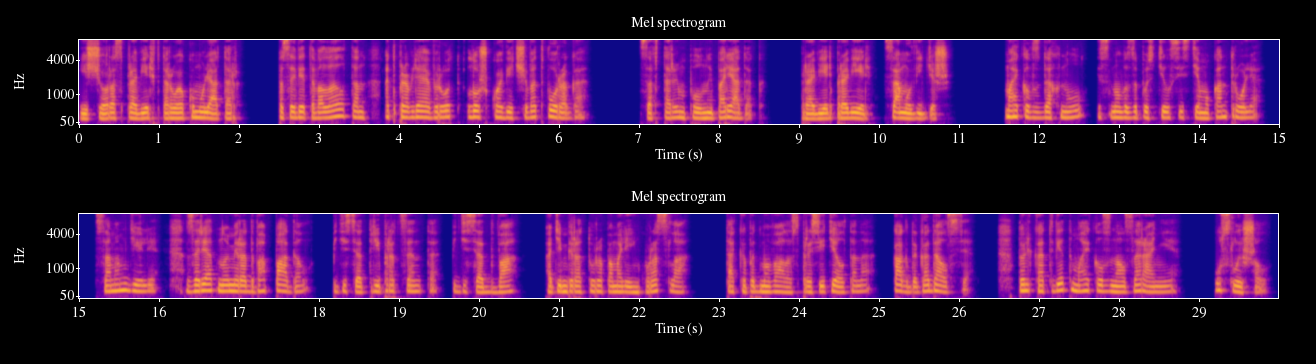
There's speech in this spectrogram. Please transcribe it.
«Еще раз проверь второй аккумулятор», – посоветовал Элтон, отправляя в рот ложку овечьего творога. Со вторым полный порядок. «Проверь, проверь, сам увидишь». Майкл вздохнул и снова запустил систему контроля. В самом деле, заряд номера два падал. 53%, 52%, а температура помаленьку росла. Так и подмывало спросить Элтона, как догадался. Только ответ Майкл знал заранее. Услышал.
